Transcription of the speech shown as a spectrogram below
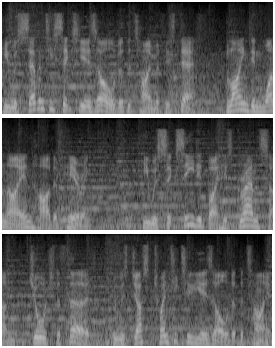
He was 76 years old at the time of his death, blind in one eye and hard of hearing. He was succeeded by his grandson, George III, who was just 22 years old at the time.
